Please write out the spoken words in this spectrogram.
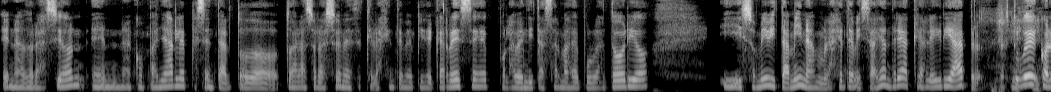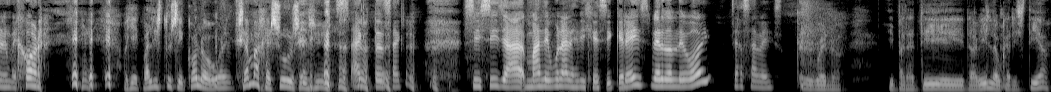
en adoración, en acompañarle, presentar todo, todas las oraciones que la gente me pide que rece, por las benditas almas del purgatorio. Y son mi vitamina. La gente me dice, ay Andrea, qué alegría, pero yo estuve con el mejor. Oye, ¿cuál es tu psicólogo? Se llama Jesús. exacto, exacto. Sí, sí, ya más de una les dije, si queréis ver dónde voy, ya sabéis. Qué bueno. ¿Y para ti, David, la Eucaristía?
